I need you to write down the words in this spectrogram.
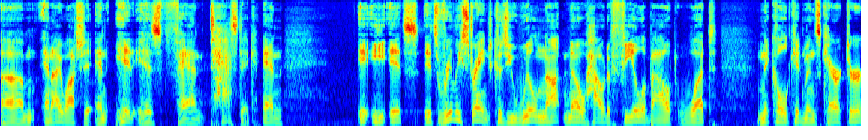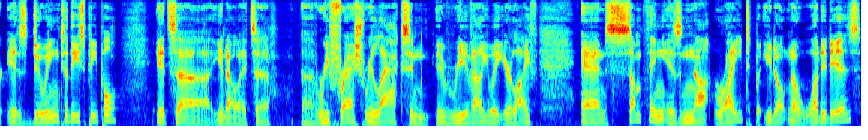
um, and I watched it, and it is fantastic, and it, it's it's really strange because you will not know how to feel about what Nicole Kidman's character is doing to these people. It's uh, you know, it's a uh, refresh, relax, and reevaluate your life. And something is not right, but you don't know what it is.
